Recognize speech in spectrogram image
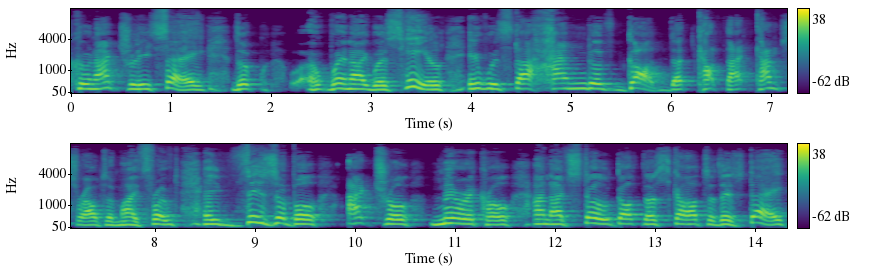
who can actually say that Uh, when I was healed, it was the hand of God that cut that cancer out of my throat, a visible, actual miracle. And I've still got the scar to this day.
